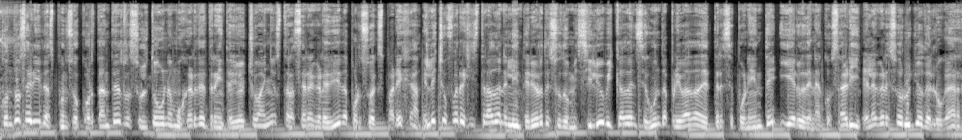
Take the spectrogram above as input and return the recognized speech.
Con dos heridas punzocortantes resultó una mujer de 38 años tras ser agredida por su expareja. El hecho fue registrado en el interior de su domicilio ubicado en segunda privada de 13 Poniente y Héroe de Nacosari. El agresor huyó del lugar.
